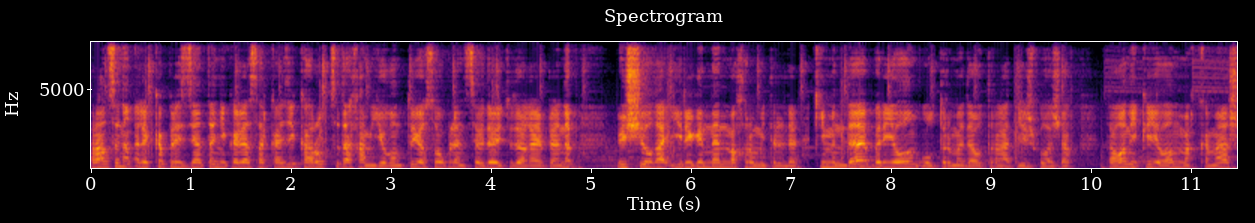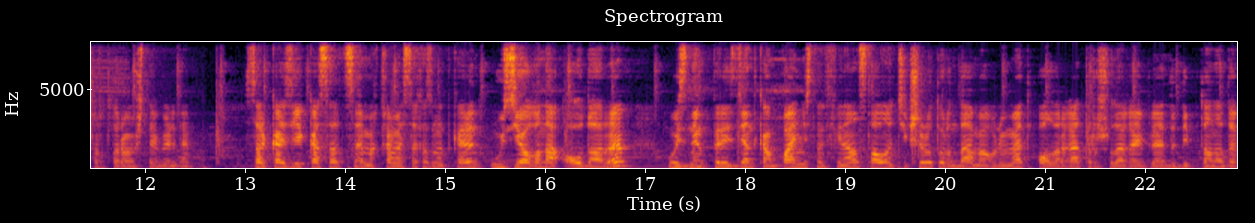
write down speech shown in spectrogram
Франциянең элекке президенты Николя Саркози коррупциядә һәм йогынты ясау белән сәүдә итүдә гаепләнеп 3 елга ирегеннән мәхрүм ителде. Кимендә 1 елын ул төрмәдә утырырга тиеш булачак. Тагын 2 елын мәхкәмә шартлы рәвештә бирде. Саркози кассация мәхкәмәсе хезмәткәрен үз ягына аударып, үзенең президент компаниясен финанслауны тикшерү турында мәгълүмат алырга тырышуда гаепләде дип таныды.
